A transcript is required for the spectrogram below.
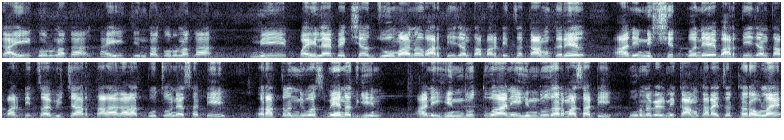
काही करू नका. काही चिंता करू नका. मी पहिल्यापेक्षा जोमानं भारतीय जनता पार्टीचं काम करेल आणि निश्चितपणे भारतीय जनता पार्टीचा विचार तळागाळात पोचवण्यासाठी रात्रंदिवस मेहनत घेईन. आणि हिंदुत्व आणि हिंदू धर्मासाठी पूर्ण वेळ मी काम करायचं ठरवलं आहे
